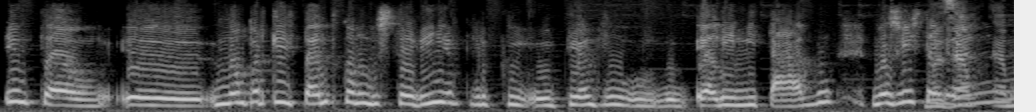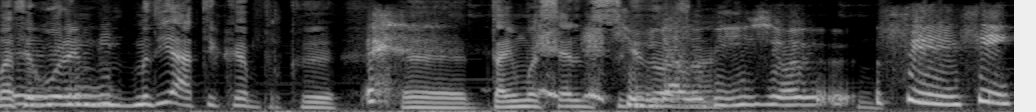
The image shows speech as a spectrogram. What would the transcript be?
Então, uh, não partilho tanto como gostaria, porque o tempo é limitado, mas o Instagram. Mas é, é uma figura uh, mediática, porque uh, tem uma série de seguidores. Sim, é? eu, sim, sim,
